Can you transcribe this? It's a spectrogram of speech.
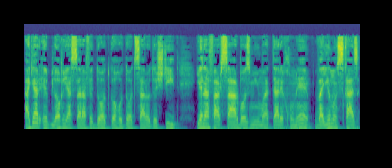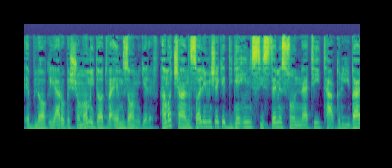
اگر ابلاغی از طرف دادگاه و دادسرا داشتید یه نفر سرباز می اومد در خونه و یه نسخه از ابلاغیه رو به شما می‌داد و امضا می گرفت اما چند سالی میشه که دیگه این سیستم سنتی تقریبا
